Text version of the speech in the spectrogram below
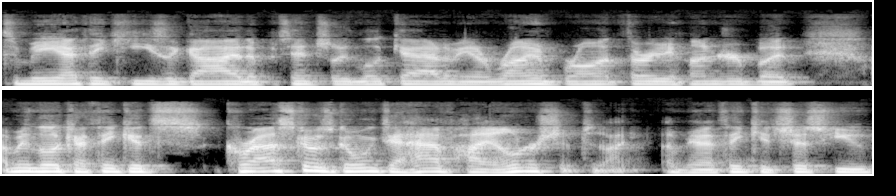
To me, I think he's a guy to potentially look at. I mean, Ryan Braun, 3,800. But I mean, look, I think it's Carrasco's going to have high ownership tonight. I mean, I think it's just you,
